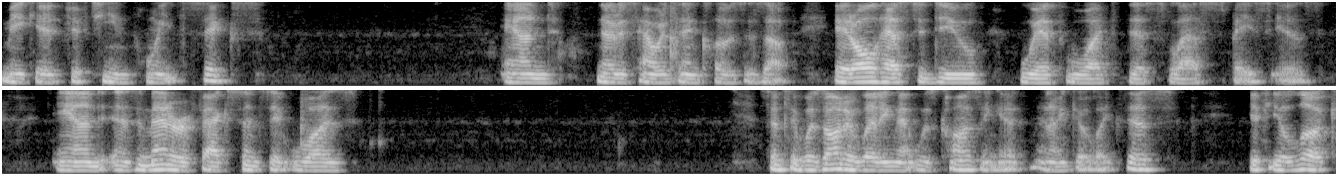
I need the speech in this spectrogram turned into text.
make it 15.6. And notice how it then closes up. It all has to do with what this last space is. And as a matter of fact, since it was since it was auto leading that was causing it, and I go like this, if you look,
